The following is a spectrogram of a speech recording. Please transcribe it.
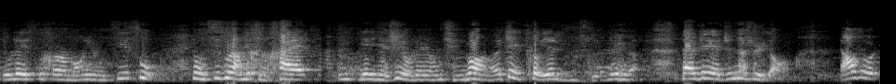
就类似荷尔蒙一种激素，这种激素让你很嗨，也也是有这种情况的，这特别离奇这个，但是这个真的是有。然后就是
